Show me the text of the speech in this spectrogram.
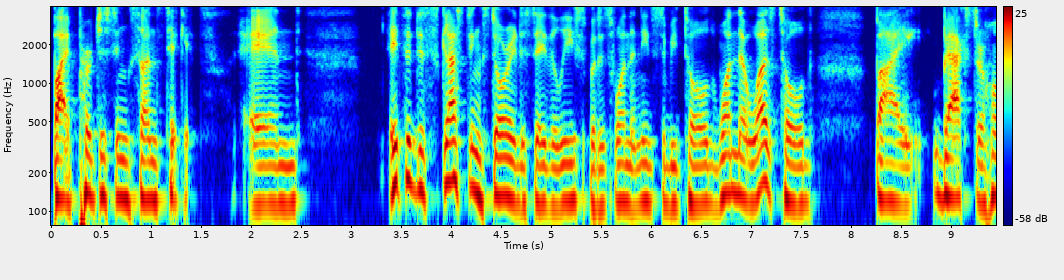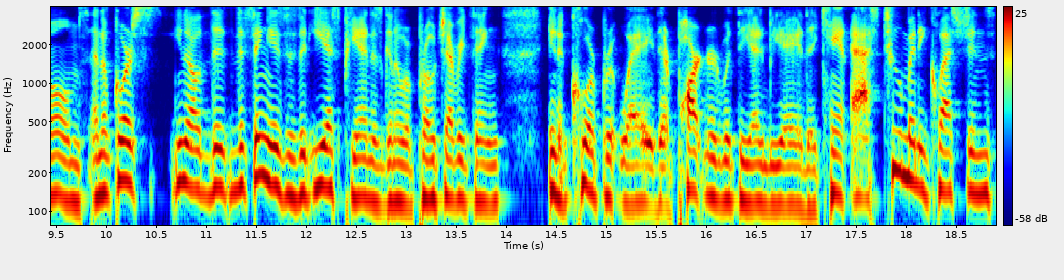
by purchasing Suns tickets and. It's a disgusting story to say the least, but it's one that needs to be told. One that was told by Baxter Holmes. And of course, you know, the, the thing is, is that ESPN is going to approach everything in a corporate way. They're partnered with the NBA. They can't ask too many questions.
